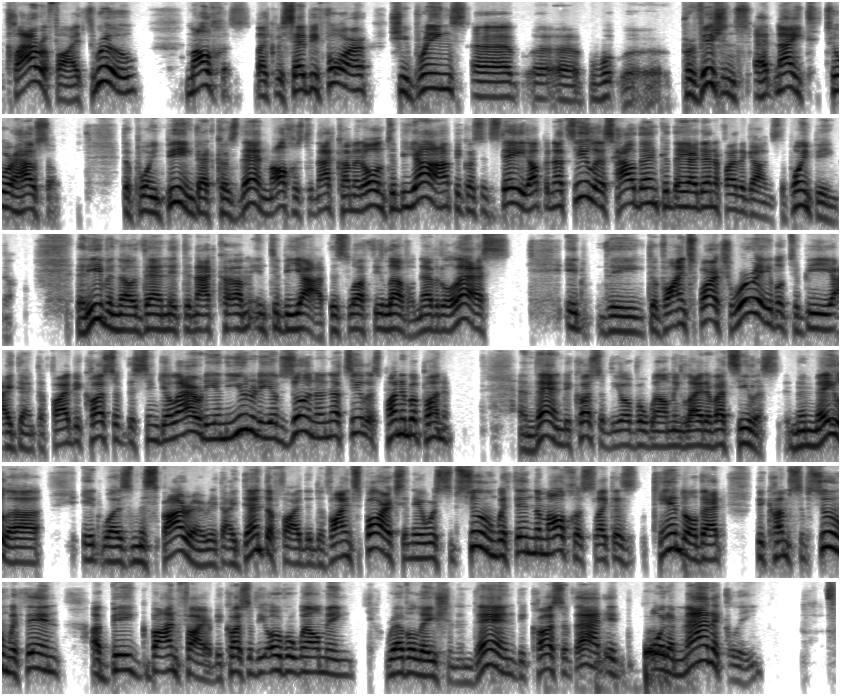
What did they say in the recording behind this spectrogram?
clarified through Malchus. Like we said before, she brings uh, uh, uh w- uh, provisions at night to her household. The point being that because then Malchus did not come at all into Biyah because it stayed up in Atzilus, how then could they identify the gods? The point being, though, that even though then it did not come into Biyah, this lofty level, nevertheless, it the divine sparks were able to be identified because of the singularity and the unity of Zun and Atzilus, panim b'panim. And then, because of the overwhelming light of Atzilus, Mimela, it was misparer, it identified the divine sparks, and they were subsumed within the Malchus, like a candle that becomes subsumed within a big bonfire because of the overwhelming revelation. And then, because of that, it automatically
